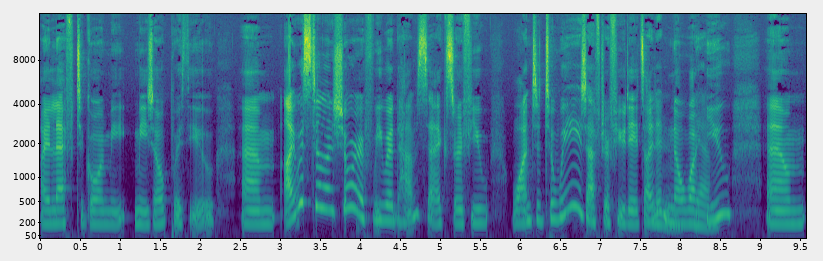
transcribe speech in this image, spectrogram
I left to go and meet meet up with you, um, I was still unsure if we would have sex or if you wanted to wait after a few dates. I didn't mm, know what yeah. you um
